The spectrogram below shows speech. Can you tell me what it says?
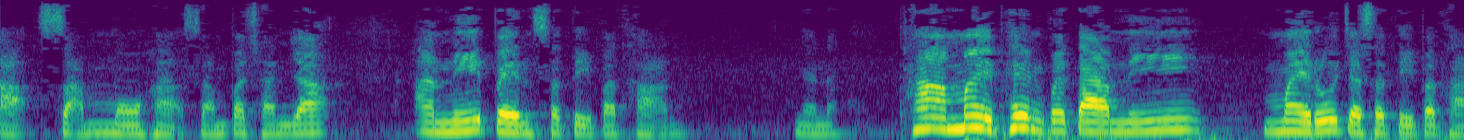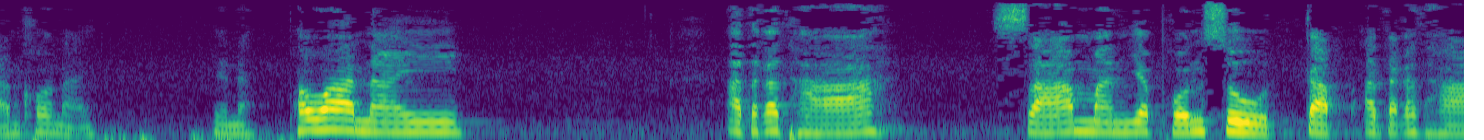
อะสัมโมหะสัมปชัญญะ อันนี้เป็นสติปัฏฐานเนี่ยนะถ้าไม่เพ่งไปตามนี้ ไม่รู้จะสติปัฏฐานข้อไหนเนี่ยนะเพราะว่าในอัตถกถาสามัญญผลสูตรกับอัตถกถา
